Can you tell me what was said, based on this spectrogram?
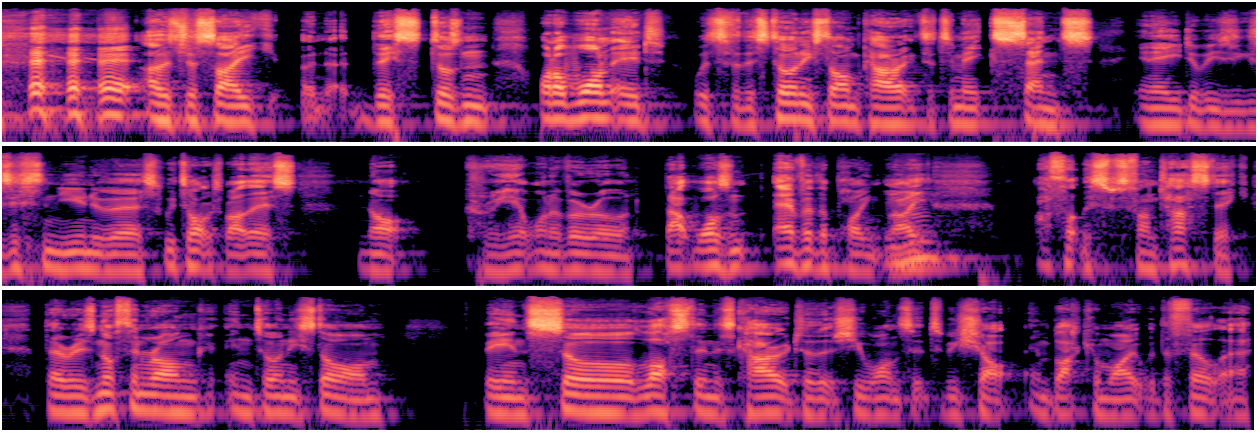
I was just like, this doesn't. What I wanted was for this Toni Storm character to make sense in AEW's existing universe. We talked about this, not create one of her own. That wasn't ever the point, right? Mm-hmm. I thought this was fantastic. There is nothing wrong in Toni Storm being so lost in this character that she wants it to be shot in black and white with the filter,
